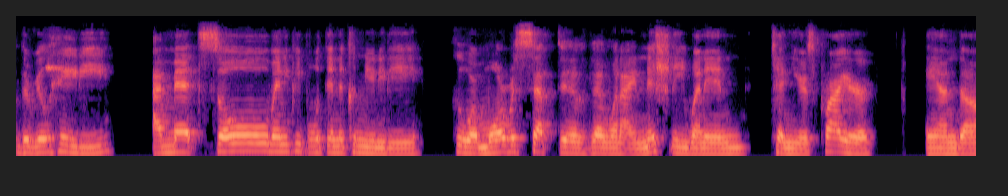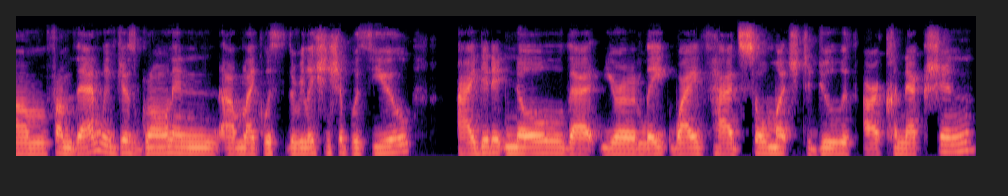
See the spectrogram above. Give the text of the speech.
the real Haiti. I met so many people within the community who are more receptive than when I initially went in 10 years prior and um, from then, we've just grown. And um, like with the relationship with you, I didn't know that your late wife had so much to do with our connection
